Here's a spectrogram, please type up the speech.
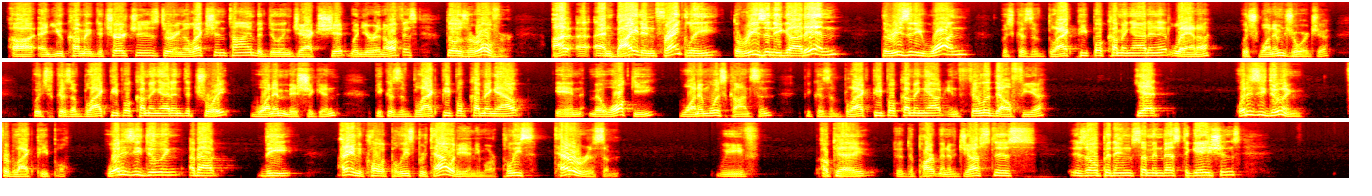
uh, and you coming to churches during election time, but doing jack shit when you're in office, those are over. I, and Biden, frankly, the reason he got in the reason he won was because of black people coming out in Atlanta, which won him Georgia, which because of black people coming out in Detroit, won in Michigan, because of black people coming out in Milwaukee, won in Wisconsin, because of black people coming out in Philadelphia. Yet, what is he doing for black people? What is he doing about the, I don't even call it police brutality anymore, police terrorism? We've, okay, the Department of Justice, is opening some investigations.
